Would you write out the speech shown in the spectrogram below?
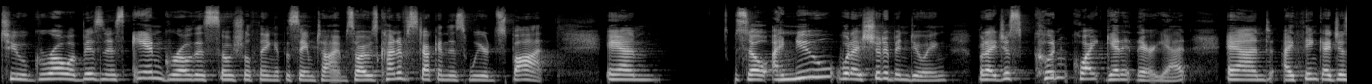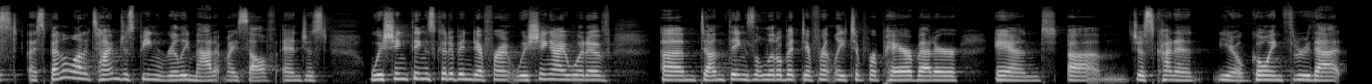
to grow a business and grow this social thing at the same time. So I was kind of stuck in this weird spot. And so I knew what I should have been doing, but I just couldn't quite get it there yet. And I think I just I spent a lot of time just being really mad at myself and just wishing things could have been different, wishing I would have um, done things a little bit differently to prepare better, and um, just kind of you know going through that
